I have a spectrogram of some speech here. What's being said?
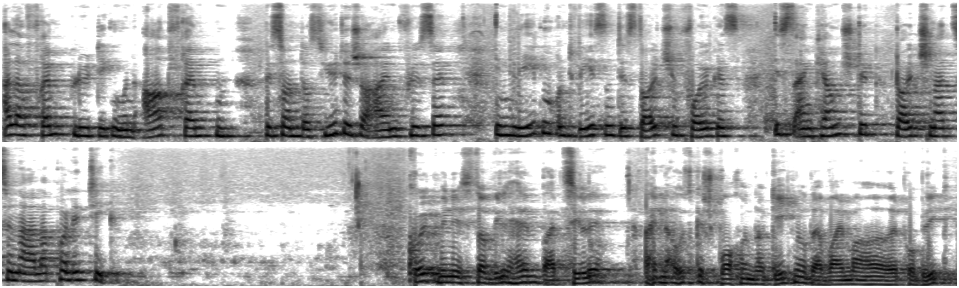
aller fremdblütigen und artfremden, besonders jüdischer Einflüsse im Leben und Wesen des deutschen Volkes ist ein Kernstück deutschnationaler Politik. Kultminister Wilhelm Bazille, ein ausgesprochener Gegner der Weimarer Republik,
